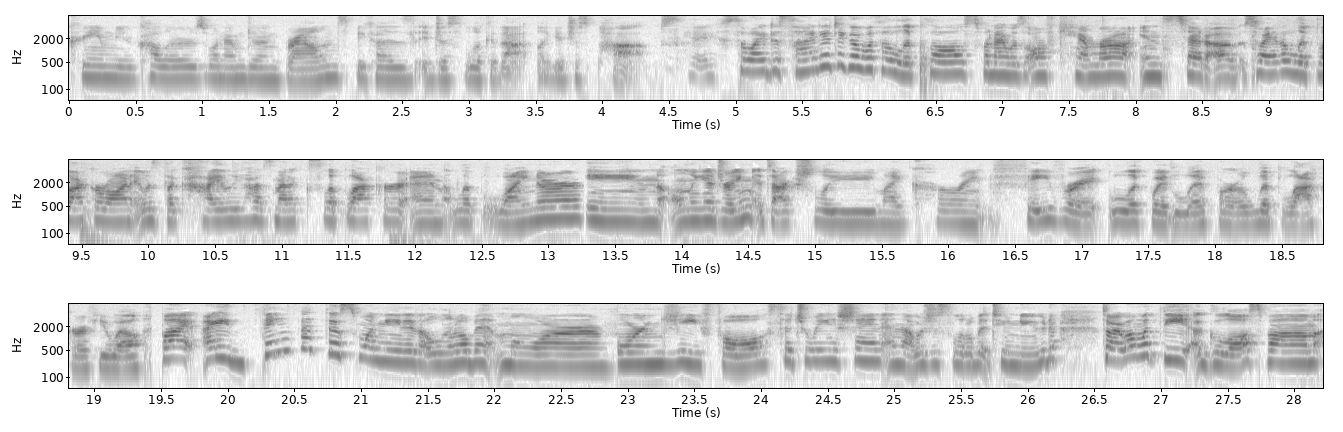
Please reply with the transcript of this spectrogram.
cream nude colors when I'm doing browns because it just look at that like it just pops. Okay so I decided to go with a lip gloss when I was off camera instead of so I had a lip lacquer on. It was the Kylie Cosmetics lip lacquer and lip liner in Only a Dream. It's actually my current favorite liquid lip or lip lacquer if you will. But I think that this one needed a little bit more orangey fall situation and that was just a little bit too nude. So I went with the Gloss Bomb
